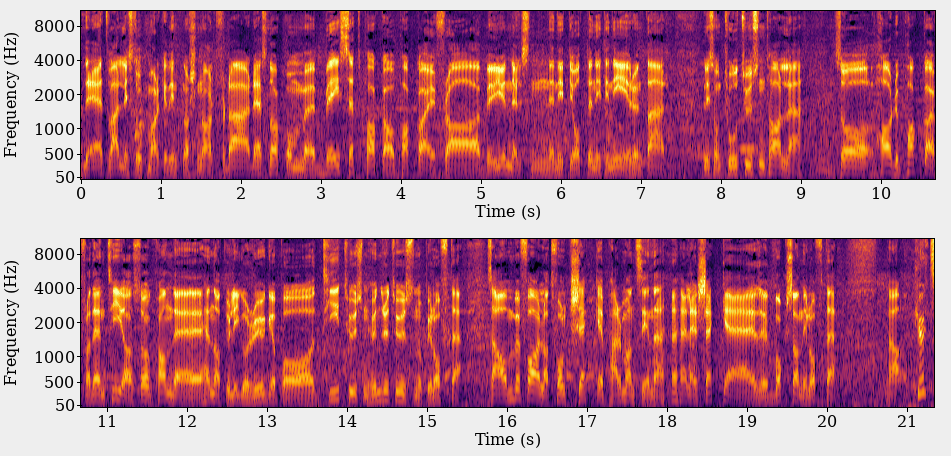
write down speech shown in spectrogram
Det er et veldig stort marked internasjonalt. For der, det er snakk om eh, Bayset-pakker og pakker fra begynnelsen 98-99 rundt der. liksom 2000-tallet. Så har du pakker fra den tida, så kan det hende at du ligger og ruger på 10 000, 100 000 oppi loftet. Så jeg anbefaler at folk sjekker permene sine, eller sjekker boksene i loftet. Ja. Kult.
